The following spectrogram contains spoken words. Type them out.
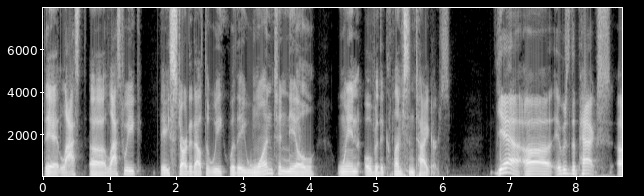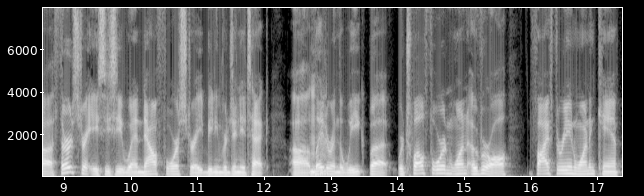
They last uh, last week they started out the week with a one to nil win over the Clemson Tigers. Yeah, uh, it was the Pack's uh, third straight ACC win, now four straight, beating Virginia Tech uh, later in the week. But we're 12 4 and 1 overall, 5 3 and 1 in camp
